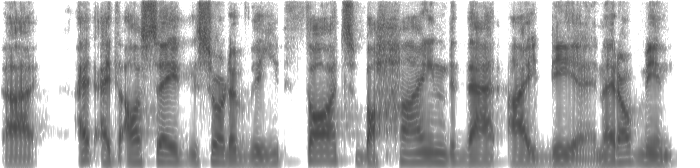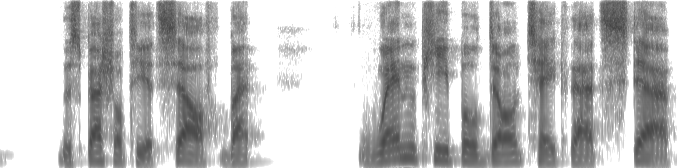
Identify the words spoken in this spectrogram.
uh, I, I, I'll say sort of the thoughts behind that idea, and I don't mean the specialty itself, but when people don't take that step,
